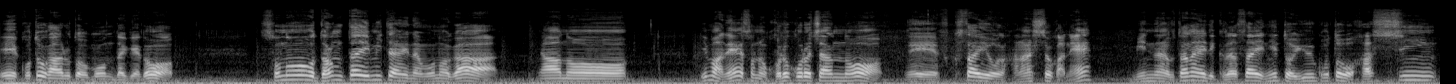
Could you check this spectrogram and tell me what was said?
えー、ことがあると思うんだけど、その団体みたいなものが、あのー、今ね、そのコロコロちゃんの、えー、副作用の話とかね、みんな打たないでくださいねということを発信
